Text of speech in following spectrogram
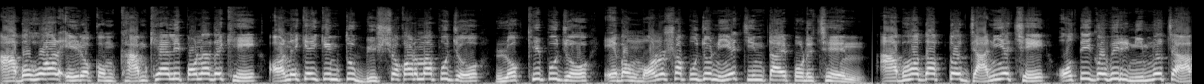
আবহাওয়ার এইরকম খামখেয়ালিপনা দেখে অনেকেই কিন্তু বিশ্বকর্মা পুজো, লক্ষ্মী পুজো এবং মনসা পুজো নিয়ে চিন্তায় পড়েছেন। আবহাওয়া দপ্তর জানিয়েছে, অতি গভীর নিম্নচাপ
